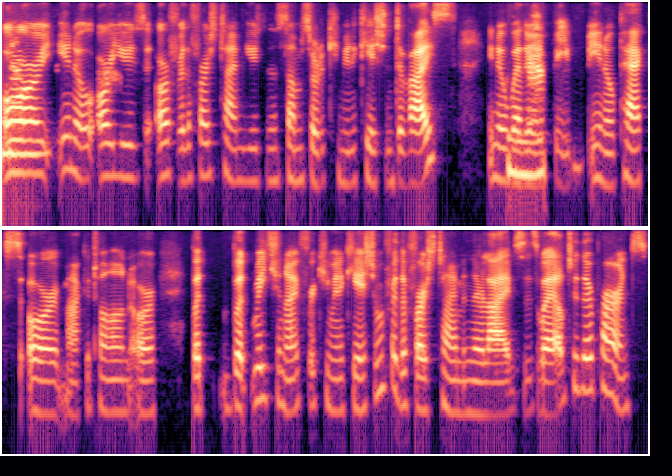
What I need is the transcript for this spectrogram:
or you know or use or for the first time using some sort of communication device you know whether Yeah. it be you know PECS or Makaton or but but reaching out for communication for the first time in their lives as well to their parents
